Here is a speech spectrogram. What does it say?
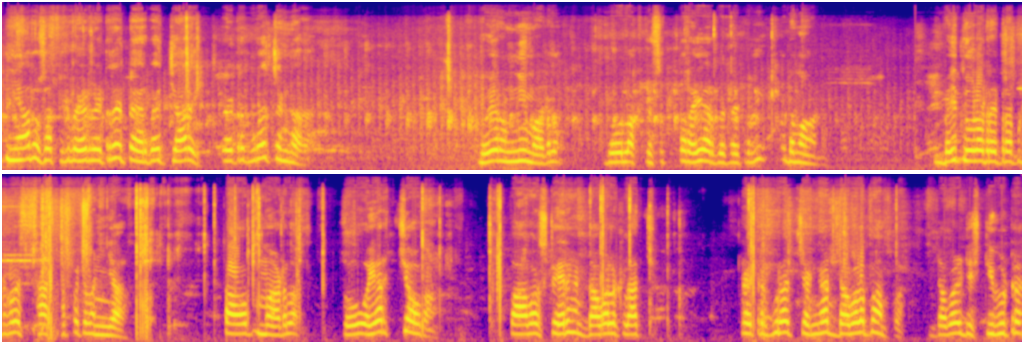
50 ਤੋਂ 60 ਰੁਪਏ ਟਰੈਕਟਰ ਦੇ ਟਾਇਰ ਪਏ ਚਾਰੇ ਟਰੈਕਟਰ ਪੂਰਾ ਚੰਗਾ ਹੈ 2019 ਮਾਡਲ 2 ਲੱਖ ਤੇ 70000 ਰੁਪਏ ਟਰੈਕਟਰ ਦੀ ਡਿਮਾਂਡ ਹੈ ਬਈ ਦੋ ਵਾਲਾ ਟਰੈਕਟਰ ਆਪਣੇ ਕੋਲ 60 55 top model 2014 power steering double clutch tractor ਪੂਰਾ ਚੰਗਾ double pump double distributor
